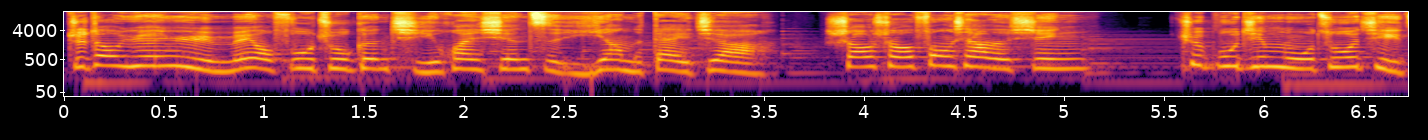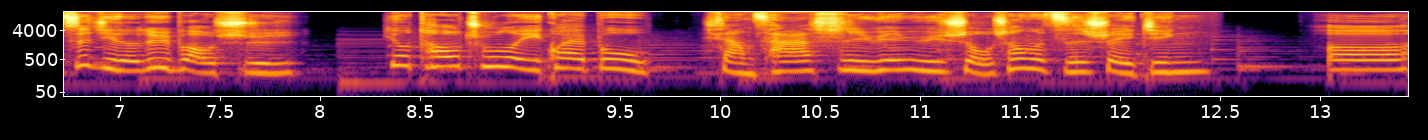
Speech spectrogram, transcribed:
知道渊宇没有付出跟奇幻仙子一样的代价，稍稍放下了心，却不禁摩挲起自己的绿宝石，又掏出了一块布，想擦拭渊宇手上的紫水晶。呃，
